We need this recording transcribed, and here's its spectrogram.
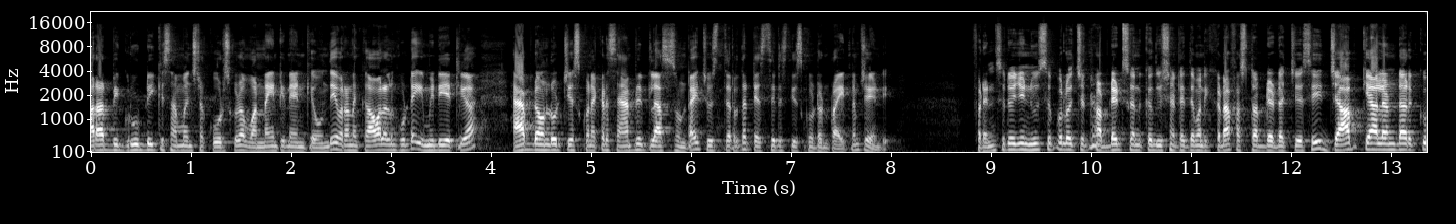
ఆర్ఆర్బీ గ్రూప్ డీకి సంబంధించిన కోర్స్ కూడా వన్ నైంటీ నైన్కే ఉంది. ఎవరైనా కావాలనుకుంటే ఇమీడియట్గా యాప్ డౌన్లోడ్ చేసుకుని అక్కడ శాంపిల్ క్లాసెస్ ఉంటాయి. చూసిన తర్వాత టెస్ట్ సిరీస్ తీసుకుంటున్న ప్రయత్నం చేయండి. ఫ్రెండ్స్ ఈరోజు న్యూస్ పేపర్లో వచ్చిన అప్డేట్స్ కనుక చూసినట్లయితే మనకి ఇక్కడ ఫస్ట్ అప్డేట్ వచ్చేసి జాబ్ క్యాలెండర్కు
